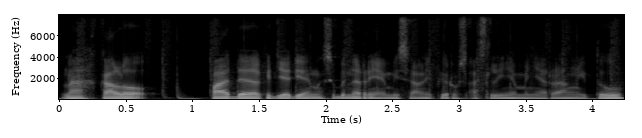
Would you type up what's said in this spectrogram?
Nah, kalau pada kejadian sebenarnya, misalnya virus aslinya menyerang itu,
